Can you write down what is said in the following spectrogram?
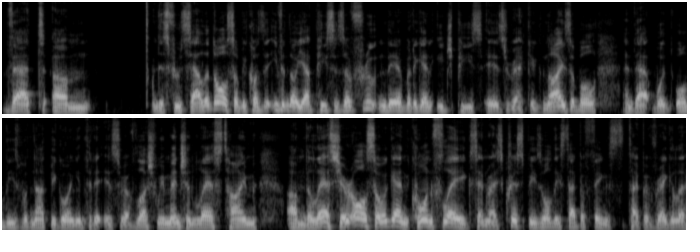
That um, this fruit salad also because even though you have pieces of fruit in there, but again each piece is recognizable, and that would all these would not be going into the Isra of Lush. We mentioned last time, um, the last year also again corn flakes and Rice Krispies, all these type of things, type of regular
